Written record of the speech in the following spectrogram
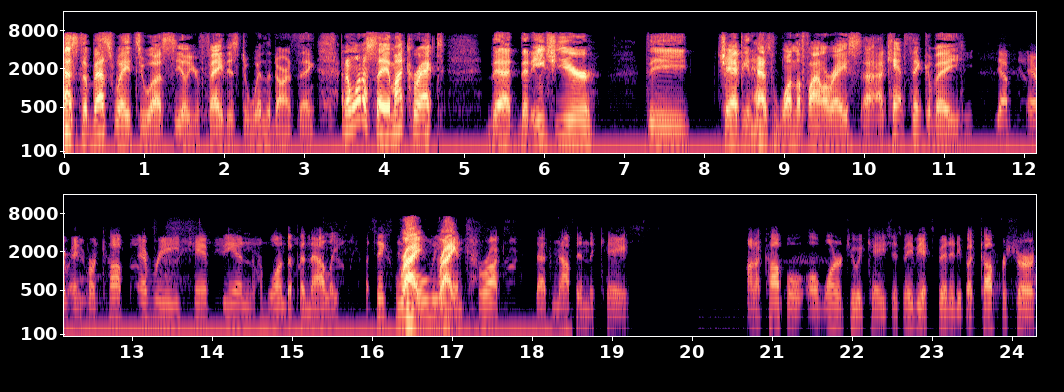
that's the best way to uh, seal your fate is to win the darn thing. And I want to say, am I correct that that each year the champion has won the final race? I I can't think of a Yep, and for Cup, every champion won the finale. I think Right, only right. in trucks that's not been the case. On a couple or one or two occasions, maybe Xfinity, but Cup for sure,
